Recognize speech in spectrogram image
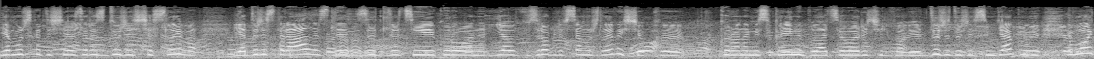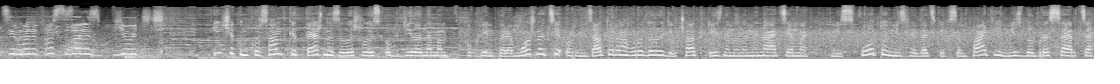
Я можу сказати, що я зараз дуже щаслива. Я дуже старалась для, для цієї корони. Я зроблю все можливе, щоб е, корона міс України була цьогоріч у Львові. Я дуже дуже всім дякую. Емоції в мене просто зараз б'ють. Інші конкурсантки теж не залишились обділеними. Окрім переможниці, організатори нагородили дівчат різними номінаціями: міс фото, міс глядацьких симпатій, міс добре серце,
